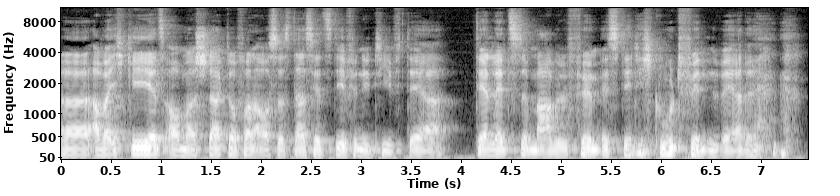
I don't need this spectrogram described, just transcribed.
Äh, aber ich gehe jetzt auch mal stark davon aus, dass das jetzt definitiv der, der letzte Marvel-Film ist, den ich gut finden werde.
